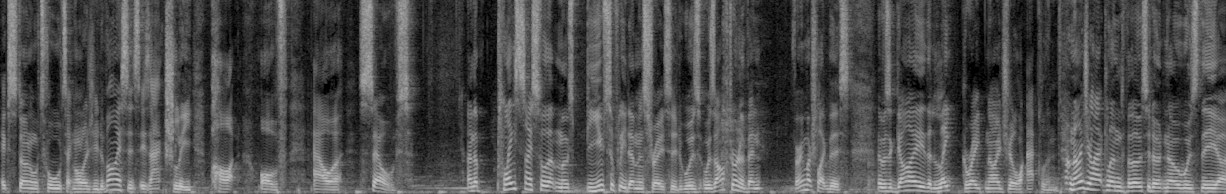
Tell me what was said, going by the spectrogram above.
external tool technology device, it's, it's actually part of ourselves. And the place I saw that most beautifully demonstrated was, was after an event very much like this. There was a guy, the late great Nigel Ackland. Nigel Ackland, for those who don't know, was the uh,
